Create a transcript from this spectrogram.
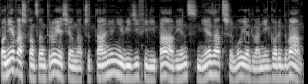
Ponieważ koncentruje się na czytaniu, nie widzi Filipa, a więc nie zatrzymuje dla niego rydwanu.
